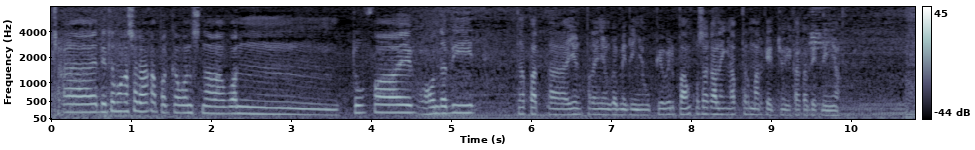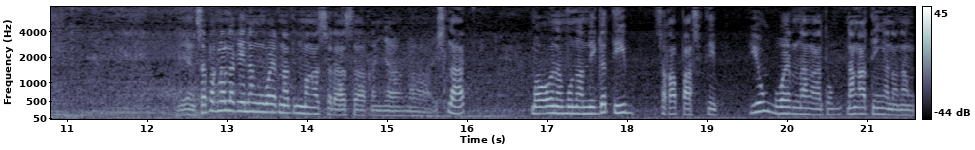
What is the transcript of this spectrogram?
Tsaka dito mga sala kapag ka once na 125 Honda Beat dapat ah, yun pa rin yung gamitin yung fuel pump kung sakaling aftermarket yung ikakabit ninyo. Ayan, sa paglalagay ng wire natin mga sira sa kanyang ah, slot, mauuna muna negative saka positive yung wire ng atong ng ating ano ng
